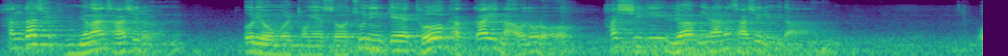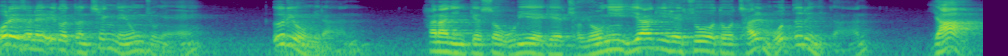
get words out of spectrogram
한 가지 분명한 사실은 어려움을 통해서 주님께 더 가까이 나오도록 하시기 위함이라는 사실입니다. 오래전에 읽었던 책 내용 중에 어려움이란 하나님께서 우리에게 조용히 이야기해 주어도 잘 못 들으니까 야!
